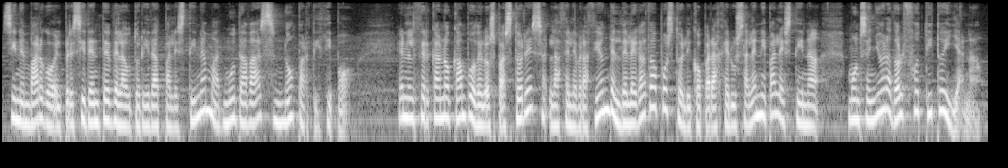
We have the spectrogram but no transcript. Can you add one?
Sin embargo, el presidente de la autoridad palestina, Mahmoud Abbas, no participó. En el cercano campo de los pastores, la celebración del delegado apostólico para Jerusalén y Palestina, Monseñor Adolfo Tito Illana.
